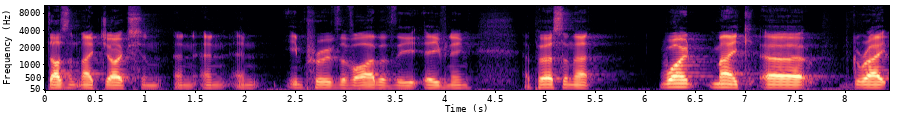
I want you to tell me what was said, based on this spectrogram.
doesn't make jokes and, and, and, and improve the vibe of the evening, a person that won't make a great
